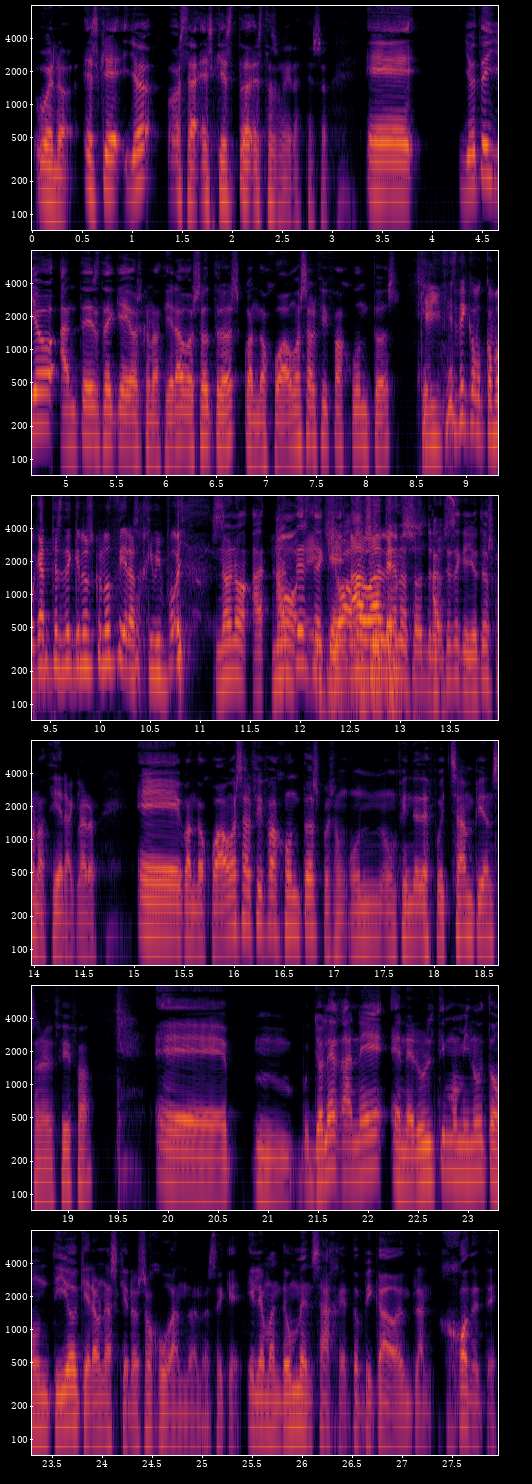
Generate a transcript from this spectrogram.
Bueno, es que yo, o sea, es que esto, esto es muy gracioso. Eh, yo te y yo, antes de que os conociera a vosotros, cuando jugábamos al FIFA juntos, ¿Qué dices de como, que antes de que nos conocieras, gilipollas? no, no, a- No, antes eh, de que, yo a Ah, vosotros, vale. a nosotros. antes de que yo te os conociera, claro. Eh, cuando jugábamos al FIFA juntos, pues un, un- un fin de The Foot Champions en el FIFA, eh, mm, yo le gané en el último minuto a un tío que era un asqueroso jugando, no sé qué, y le mandé un mensaje topicado, en plan, jódete,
